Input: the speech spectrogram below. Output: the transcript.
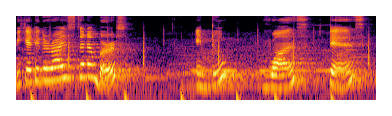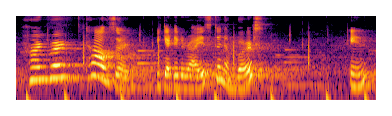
we categorize the numbers into ones, tens, hundred, thousand. We categorize the numbers in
